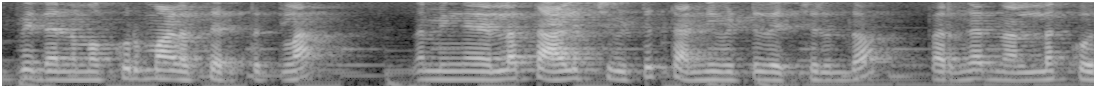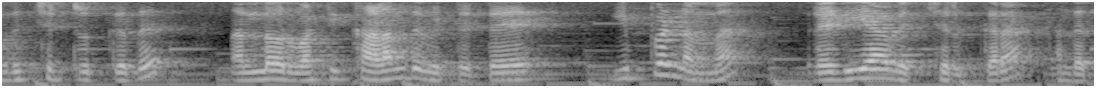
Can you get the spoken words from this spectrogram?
இப்போ இதை நம்ம குருமாவில் சேர்த்துக்கலாம். நம்ம இங்கே எல்லாம் தாளித்து விட்டு தண்ணி விட்டு வச்சுருந்தோம். பாருங்கள் அது நல்லா கொதிச்சிட்ருக்குது. நல்ல ஒரு வாட்டி கலந்து விட்டுட்டு இப்போ நம்ம ரெடியாக வச்சுருக்கிற அந்த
